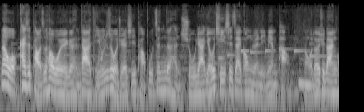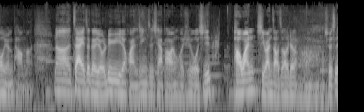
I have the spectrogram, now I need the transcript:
那我开始跑之后，我有一个很大的体悟，就是我觉得其实跑步真的很舒压，尤其是在公园里面跑。那我都会去大安公园跑嘛。那在这个有绿意的环境之下跑完回去，我其实跑完洗完澡之后就啊，就是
